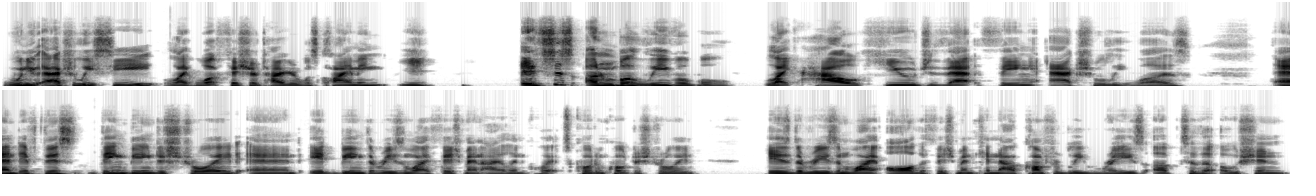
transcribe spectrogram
when you actually see like what Fisher Tiger was climbing, you it's just unbelievable like how huge that thing actually was. And if this thing being destroyed and it being the reason why Fishman Island quote, quote unquote destroyed is the reason why all the fishmen can now comfortably raise up to the ocean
